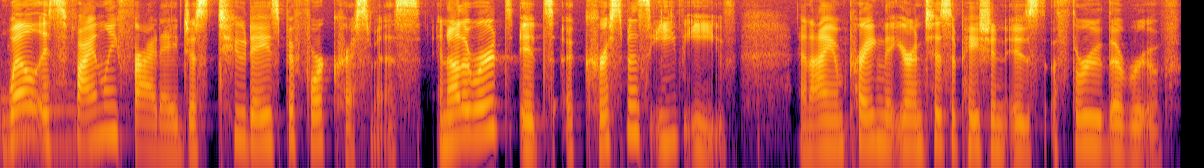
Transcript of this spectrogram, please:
Well, it's finally Friday, just two days before Christmas. In other words, it's a Christmas Eve Eve, and I am praying that your anticipation is through the roof,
